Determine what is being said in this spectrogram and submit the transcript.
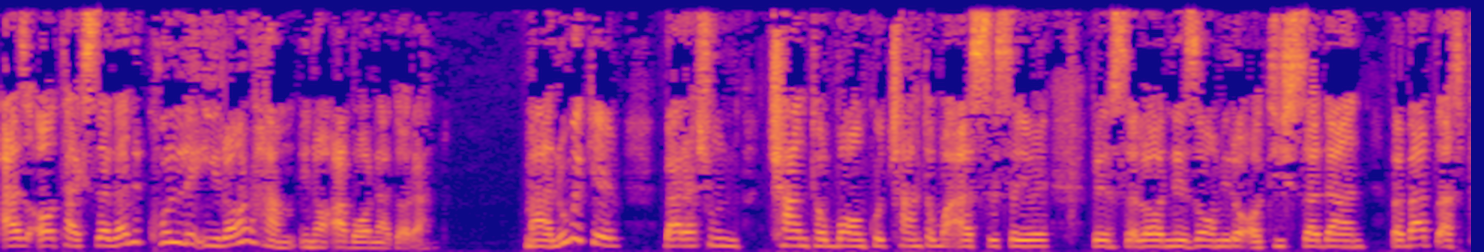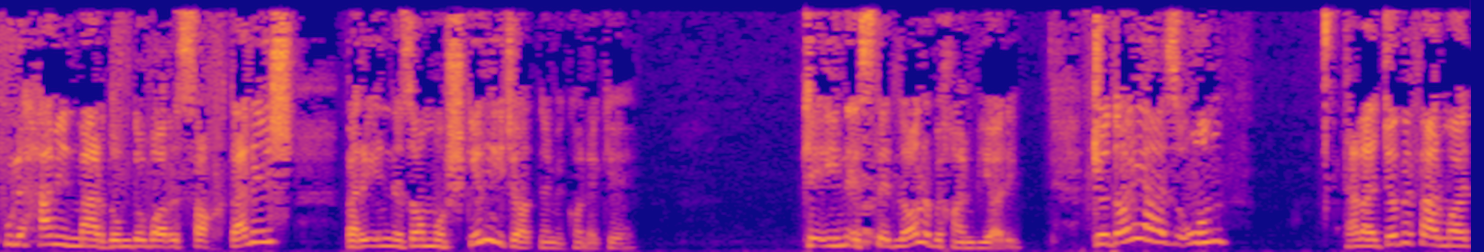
از آتش زدن کل ایران هم اینا عبا ندارند معلومه که براشون چند تا بانک و چند تا مؤسسه به اصطلاح نظامی رو آتیش زدن و بعد از پول همین مردم دوباره ساختنش برای این نظام مشکلی ایجاد نمی‌کنه که. که این استدلال رو بخوایم بیاریم. جدای از اون توجه بفرمایید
